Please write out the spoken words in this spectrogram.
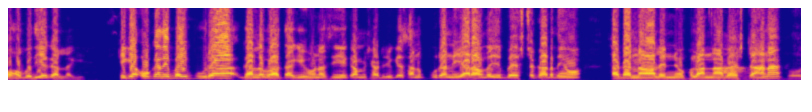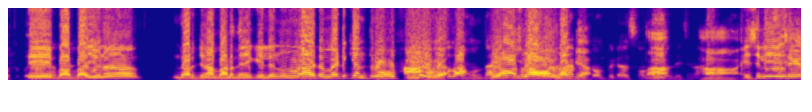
ਬਹੁਤ ਵਧੀਆ ਗੱਲ ਆ ਗਈ। ਠੀਕ ਹੈ ਉਹ ਕਹਿੰਦੇ ਬਾਈ ਪੂਰਾ ਗੱਲਬਾਤ ਆ ਗਈ। ਹੁਣ ਅਸੀਂ ਇਹ ਕੰਮ ਛੱਡ ਚੁੱਕੇ ਸਾਨੂੰ ਪੂਰਾ ਨਜ਼ਾਰਾ ਆਉਂਦਾ ਜੇ ਬੈਸਟ ਕੱਢਦੇ ਹੋ। ਸਾਡਾ ਨਾਂ ਲੈਂਦੇ ਹੋ ਫਲਾਨਾ ਬੈਸਟ ਹਨਾ? ਤੇ। ਬਾਬਾ ਜੀ ਉਹਨਾਂ ਨੂੰ ਦਰਜਣਾ ਬਣਦੇ ਨੇ ਕੇਲੇ ਨੂੰ ਉਹਨੂੰ ਆਟੋਮੈਟਿਕ ਅੰਦਰੋਂ ਉਹ ਫੀਲ ਹੋ ਗਿਆ। ਹੌਸਲਾ ਹੁੰਦਾ ਹੈ, ਹੌਸਲਾ ਆਉਣ ਲੱਗ ਗਿਆ। ਕੰਫੀਡੈਂਸ ਆਉਂਦਾ ਹਾਂ, ਬੰਦੇ ਚ ਨਾ। ਹਾਂ ਇਸ ਲਈ ਇਸੇ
